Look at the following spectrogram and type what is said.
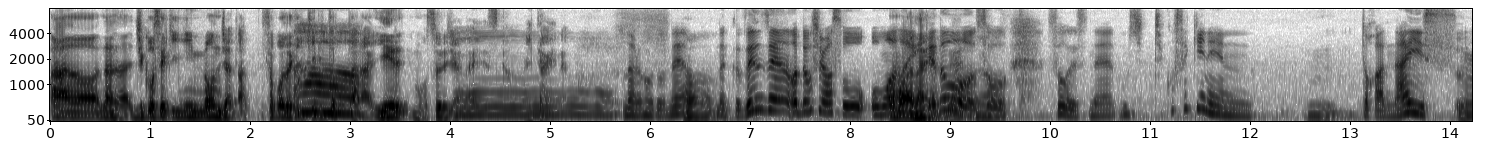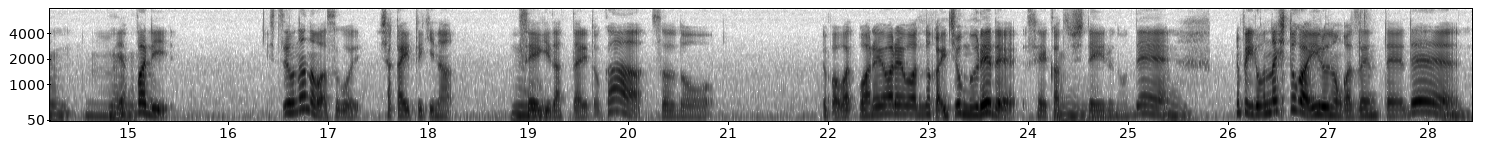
あのなんだ自己責任論者だってそこだけ切り取ったら言えもするじゃないですか。みたいな。な。なるほどね、うん。なんか全然私はそう思わないけどねうんそうそうですね。自己責任うん。とかないっす、やっぱり必要なのはすごい社会的なうん。正義だったりとか、そのやっぱわ我々はなんか一応群れで生活しているので、うん。やっぱいろんな人がいるのが前提で、うん。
